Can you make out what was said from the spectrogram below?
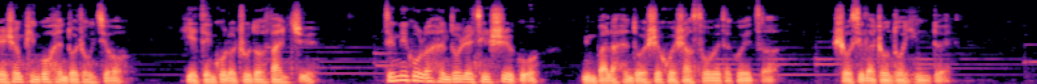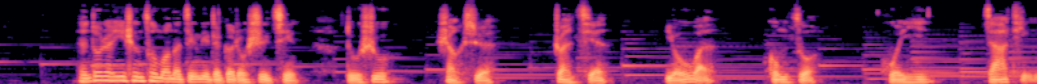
人生品过很多种酒，也见过了诸多饭局，经历过了很多人情世故，明白了很多社会上所谓的规则，熟悉了众多应对。很多人一生匆忙地经历着各种事情，读书、上学、赚钱、游玩、工作、婚姻、家庭、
